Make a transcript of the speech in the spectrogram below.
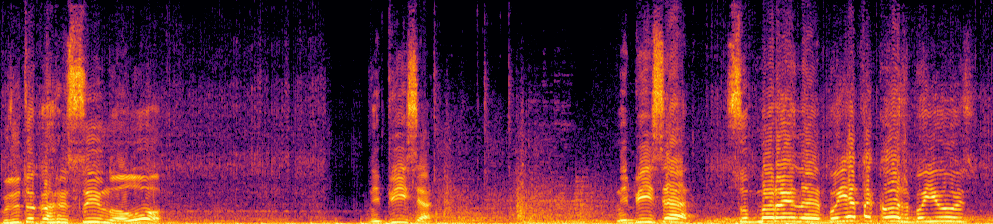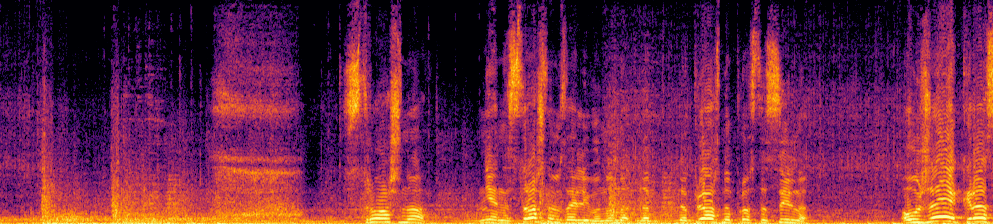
Куди так агресивно, алло? Не бійся! Не бійся! Субмарини! Бо я також боюсь! Страшно! Ні, не страшно взагалі, воно на, на, напряжно просто сильно. А вже якраз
